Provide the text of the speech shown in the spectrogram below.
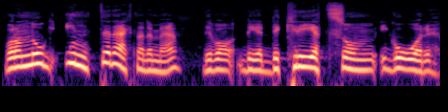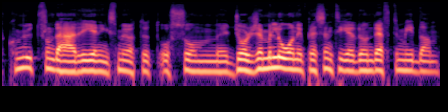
Vad de nog inte räknade med det var det dekret som igår kom ut från det här regeringsmötet och som Giorgia Meloni presenterade under eftermiddagen.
